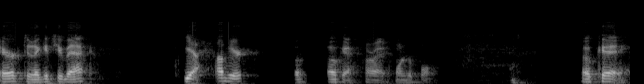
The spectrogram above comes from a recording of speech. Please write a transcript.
Erik, did I get you back? Yeah, I'm here. Okay, all right, wonderful. Okay.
